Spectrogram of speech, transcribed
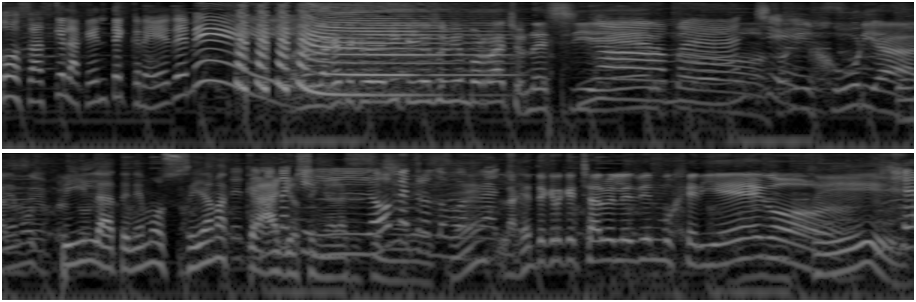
cosas que la gente cree de mí. La gente cree de mí que yo soy bien borracho. No es cierto. manches. Son injurias. Tenemos Sí, pero pila, tenemos, se llama Se te nota callo, señoras y kilómetros lo ¿eh? borracho. La gente cree que Charbel es bien mujeriego. Sí.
